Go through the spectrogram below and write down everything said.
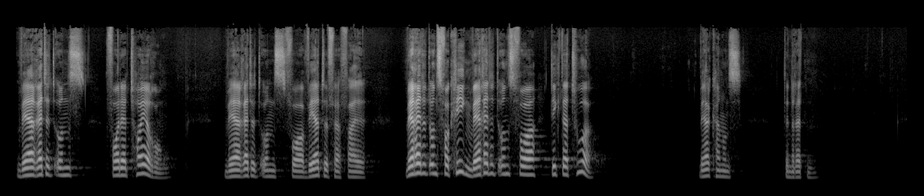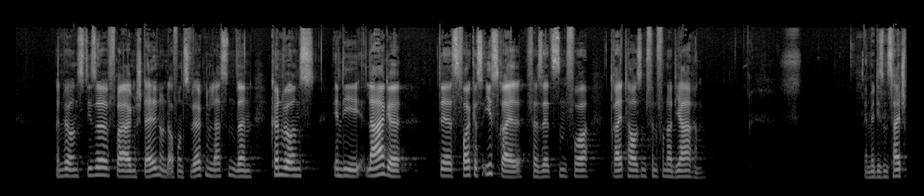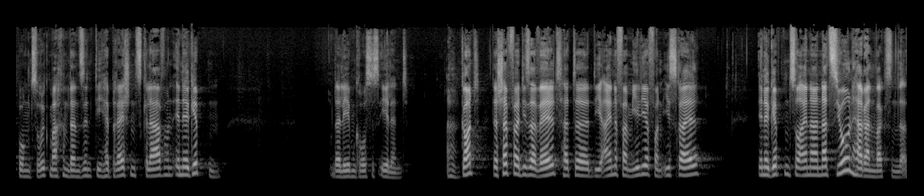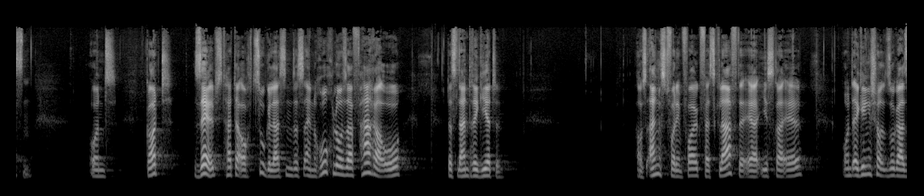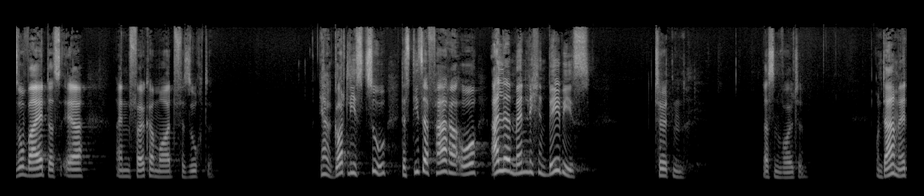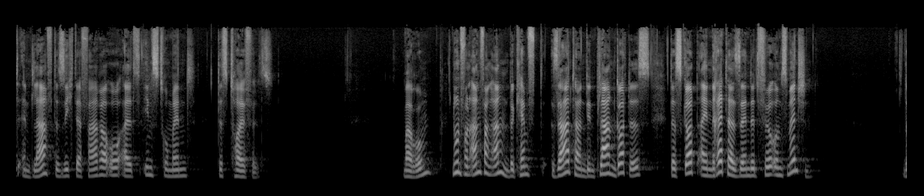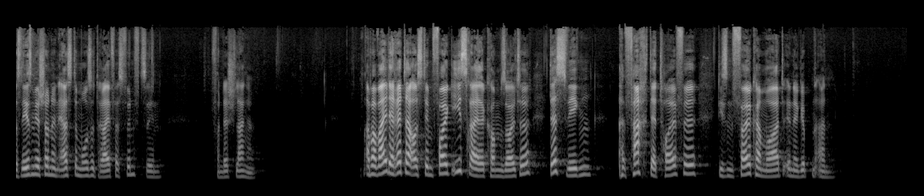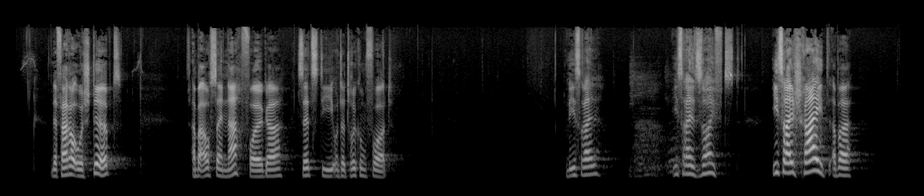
Wer rettet uns vor der Teuerung? Wer rettet uns vor Werteverfall? Wer rettet uns vor Kriegen? Wer rettet uns vor Diktatur? Wer kann uns denn retten? Wenn wir uns diese Fragen stellen und auf uns wirken lassen, dann können wir uns in die Lage des Volkes Israel versetzen vor 3500 Jahren. Wenn wir diesen Zeitsprung zurückmachen, dann sind die hebräischen Sklaven in Ägypten und erleben großes Elend. Gott, der Schöpfer dieser Welt, hatte die eine Familie von Israel in Ägypten zu einer Nation heranwachsen lassen. Und Gott selbst hatte auch zugelassen, dass ein ruchloser Pharao das Land regierte. Aus Angst vor dem Volk versklavte er Israel und er ging schon sogar so weit, dass er einen Völkermord versuchte. Ja, Gott ließ zu, dass dieser Pharao alle männlichen Babys töten lassen wollte. Und damit entlarvte sich der Pharao als Instrument des Teufels. Warum? Nun, von Anfang an bekämpft Satan den Plan Gottes, dass Gott einen Retter sendet für uns Menschen. Das lesen wir schon in 1. Mose 3, Vers 15 von der Schlange. Aber weil der Retter aus dem Volk Israel kommen sollte, deswegen facht der Teufel diesen Völkermord in Ägypten an. Der Pharao stirbt, aber auch sein Nachfolger setzt die Unterdrückung fort. Und Israel? Israel seufzt. Israel schreit, aber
